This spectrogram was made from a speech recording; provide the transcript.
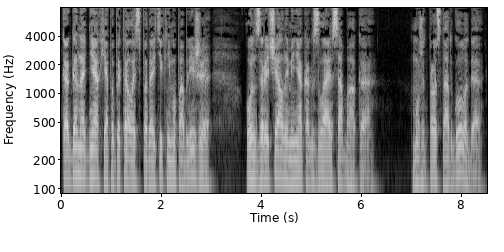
Когда на днях я попыталась подойти к нему поближе, он зарычал на меня, как злая собака. Может, просто от голода —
